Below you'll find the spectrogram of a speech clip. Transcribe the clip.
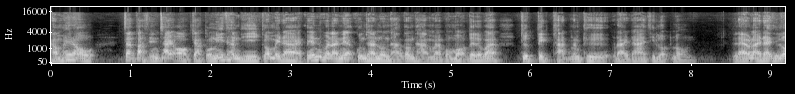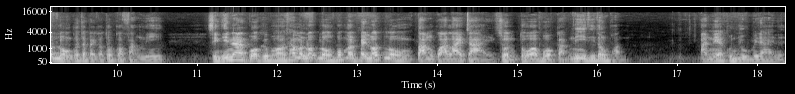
ทำให้เราจะตัดสินใจออกจากตรงนี้ทันทีก็ไม่ได้ เพราะฉะนั้นเวลาเนี้ยคุณชานนท์ถามคำถามมา ผมบอกได้เลยว่า จุดติดขัดมันคือรายได้ที่ลดลง แล้วรายได้ที่ลดลงก็จะไปกระทบกับฝั่งนี้ สิ่งที่น่ากลัวคือพอถ้ามันลดลงปุ๊บมันไปลดลงต่ำกว่ารายจ่าย ส่วนตัวบวกกับหนี้ที่ต้องผ่อน อันเนี้ยคุณอยู่ไม่ได้เลย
